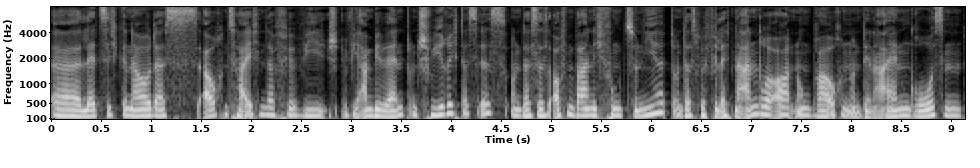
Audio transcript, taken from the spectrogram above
äh, letztlich genau das auch ein Zeichen dafür, wie, wie ambivalent und schwierig das ist und dass es offenbar nicht funktioniert und dass wir vielleicht eine andere Ordnung brauchen und den einen großen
